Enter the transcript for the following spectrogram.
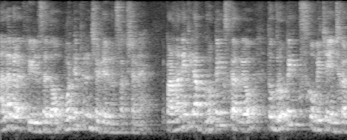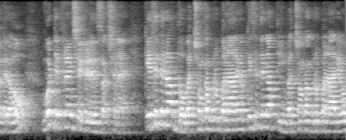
अलग अलग फ़ील्ड से दो, वो डिफरेंशिएटेड इंस्ट्रक्शन है। पढ़ाने के लिए आप ग्रुपिंग्स कर रहे हो तो ग्रुपिंग्स को भी चेंज करते रहो। वो डिफरेंशिएटेड इंस्ट्रक्शन है। किसी दिन आप दो बच्चों का ग्रुप बना रहे हो, किसी दिन आप तीन बच्चों का ग्रुप बना रहे हो,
